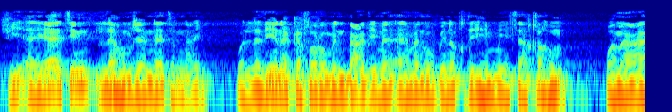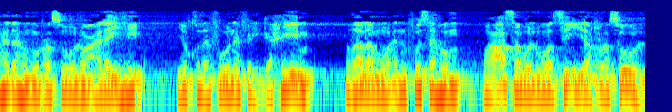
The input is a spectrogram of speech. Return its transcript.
في آيات لهم جنات النعيم. والذين كفروا من بعد ما آمنوا بنقضهم ميثاقهم وما عاهدهم الرسول عليه يقذفون في الجحيم ظلموا أنفسهم وعصوا الوصي الرسول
